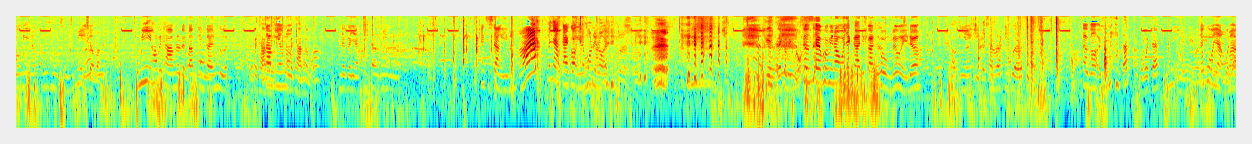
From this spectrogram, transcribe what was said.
บ่มีเนาะเอาไปหมดส่งสิมีแต่บ่บ่มีเฮาไปถามแล้วแหละตามตีนไก่มันเบิด ไปถามตามเอียงเนอะไปถามแล้วบ่แล้วก็อยากกินตามอีกเลยยังสิสั่งอีกเนาะอะมันอยากไก่กล่องอีกน้ำมันหน่อยกินอะไรก็ไม่รู้ๆเซ่บๆพ่อพี่น้องบรรยากาศอยู่กลางทุ่งเด้อเว้ยเด้อเอาอีหยังอีกก็สั่งเราตีเพื่อเราสิเออก็เอาใช่ไหมจักกูบ่จักมีอีหยังนี่เจ้ากูอยากมา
